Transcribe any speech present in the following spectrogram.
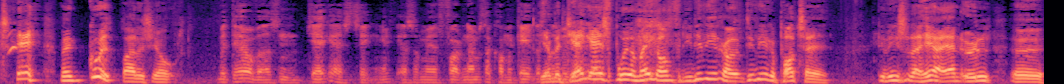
til. Men gud, var det sjovt. Men det har jo været sådan en jackass-ting, ikke? Altså med, at folk nærmest er kommet galt. Ja, men Jackass bryder mig ikke om, fordi det virker, det virker påtaget. Det viser, at her er en øl. Øh,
